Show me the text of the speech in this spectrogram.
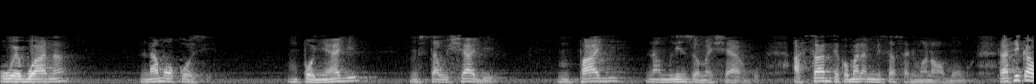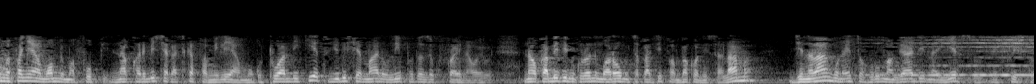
Uwe bwana na mwokozi mponyaji mstawishaji mpaji na mlinzi wa maisha yangu. Asante kwa maana mimi sasa ni mwana wa mungu. Rafika umefanya maombi mafupi. Nakukaribisha katika familia ya mungu. Tuandikie tujulishe mahali ulipo tuweze kufurahi na wewe. Na ukabidhi mikononi mwa roho mtakatifu ambako ni salama. Jina langu naitwa huruma gadi na yesu ni kristo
